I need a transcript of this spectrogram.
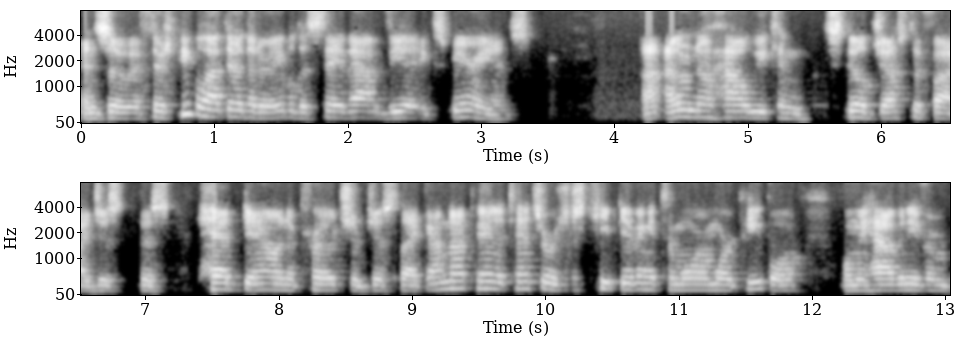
And so, if there's people out there that are able to say that via experience, I, I don't know how we can still justify just this head down approach of just like i'm not paying attention. Or just keep giving it to more and more people when we haven't even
